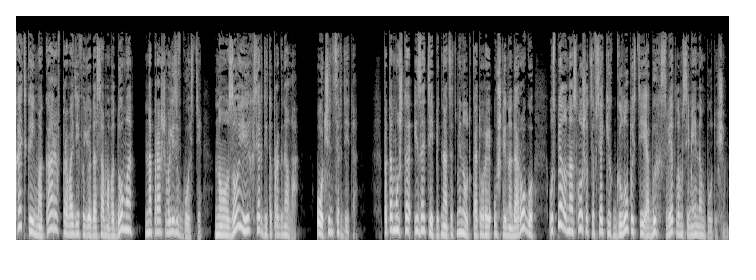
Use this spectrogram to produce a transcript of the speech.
Катька и Макаров, проводив ее до самого дома, напрашивались в гости, но Зоя их сердито прогнала. Очень сердито. Потому что и за те 15 минут, которые ушли на дорогу, успела наслушаться всяких глупостей об их светлом семейном будущем.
